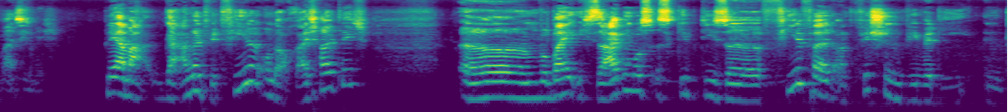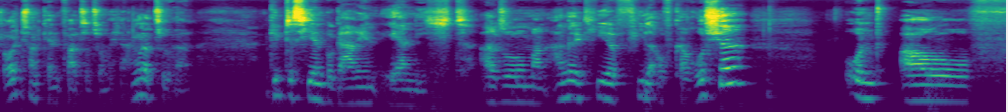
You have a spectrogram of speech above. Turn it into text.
weiß ich nicht. Nee, aber geangelt wird viel und auch reichhaltig. Ähm, wobei ich sagen muss, es gibt diese Vielfalt an Fischen, wie wir die in Deutschland kennen, falls uns irgendwelche Angler zuhören, gibt es hier in Bulgarien eher nicht. Also man angelt hier viel auf Karusche und auf,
